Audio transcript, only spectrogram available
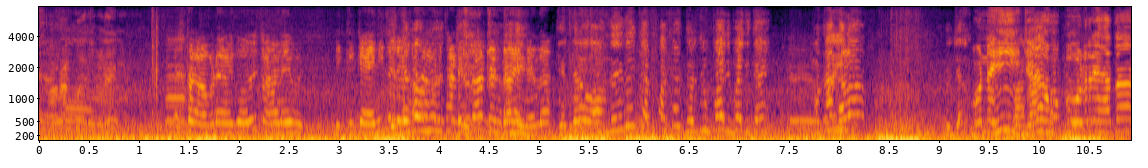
ਸਾਰਾ ਕੁਝ ਹੋਣਾ ਆਪਣੇ ਕੋਲ ਕਹਾਣੇ ਇੱਕ ਕਹਿ ਨਹੀਂ ਤੇਰੇ ਕੋਲ ਸਾਡੇ ਕੋਲ ਡੰਡਾ ਹੈ ਕਹਿੰਦਾ ਜਿੱਦਾਂ ਉਹ ਆਉਂਦੇ ਨੇ ਕਿ ਪੱਕਾ ਗਰਜੂ ਭੱਜ ਭੱਜ ਗਏ ਮੱਕਾ ਖੜਾ ਉਹ ਨਹੀਂ ਜਦ ਉਹ ਬੋਲ ਰਿਹਾ ਤਾਂ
